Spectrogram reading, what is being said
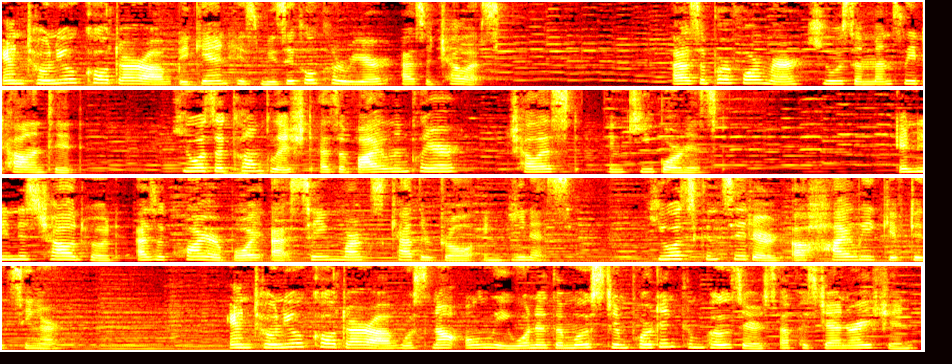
Antonio Caldara began his musical career as a cellist. As a performer, he was immensely talented. He was accomplished as a violin player, cellist, and keyboardist and in his childhood as a choir boy at St. Mark's Cathedral in Venice. He was considered a highly gifted singer. Antonio Caldara was not only one of the most important composers of his generation,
